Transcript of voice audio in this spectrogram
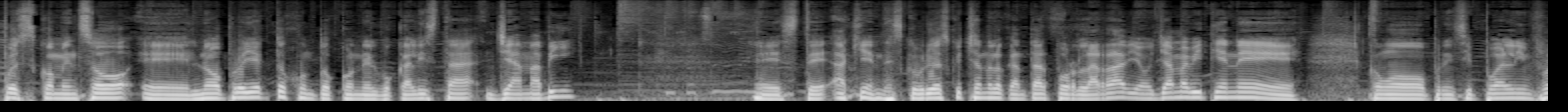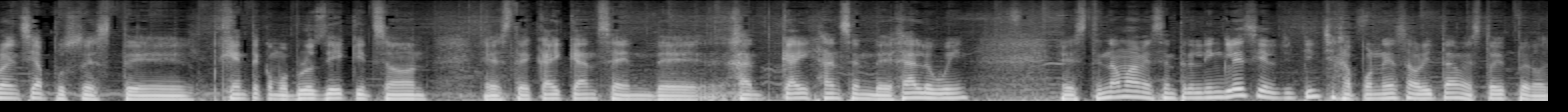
pues comenzó eh, el nuevo proyecto junto con el vocalista Yama B este, a quien descubrió escuchándolo cantar por la radio. Yamavi tiene como principal influencia, pues, este, gente como Bruce Dickinson, este, Kai Hansen de Kai Hansen de Halloween. Este, no mames, entre el inglés y el pinche japonés ahorita me estoy, pero,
